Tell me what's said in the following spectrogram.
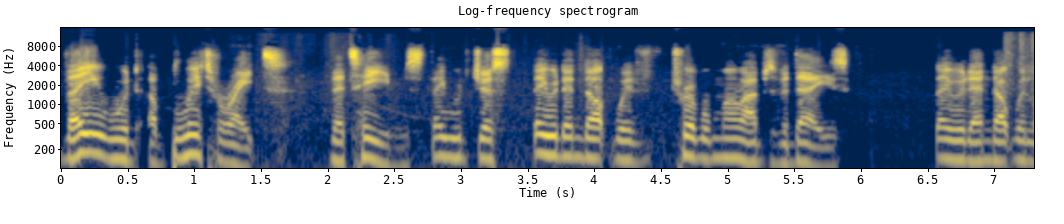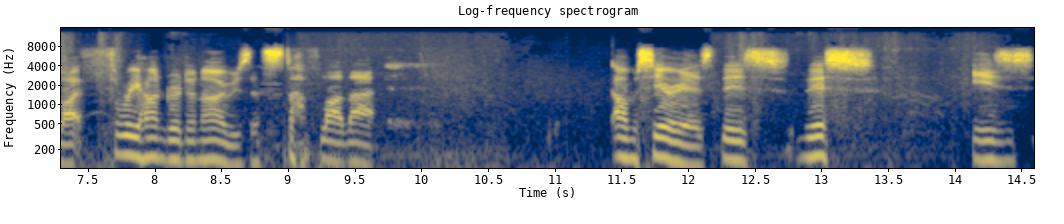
they would obliterate their teams. They would just they would end up with triple Moabs for days they would end up with like 300 and O's and stuff like that. I'm serious. This this is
